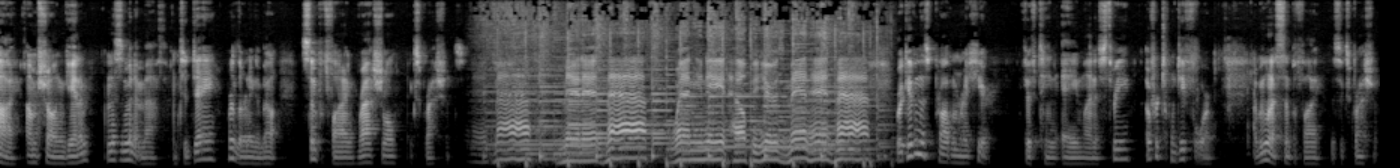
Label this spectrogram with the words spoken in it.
Hi, I'm Sean Gannon, and this is Minute Math, and today we're learning about simplifying rational expressions. Minute Math, Minute Math. When you need help, you use Minute Math. We're given this problem right here, 15a minus 3 over 24, and we want to simplify this expression.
